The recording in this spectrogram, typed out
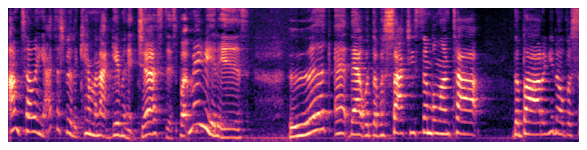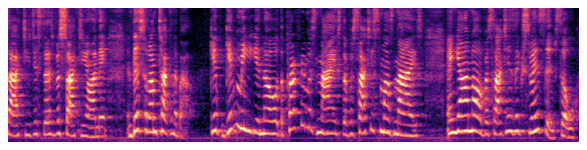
I'm telling you, I just feel the camera not giving it justice. But maybe it is. Look at that with the Versace symbol on top. The bottle, you know, Versace, just says Versace on it. And this is what I'm talking about. Give, give me, you know, the perfume is nice. The Versace smells nice. And y'all know Versace is expensive. So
